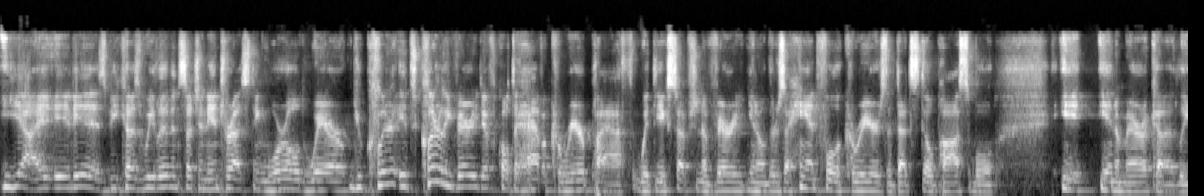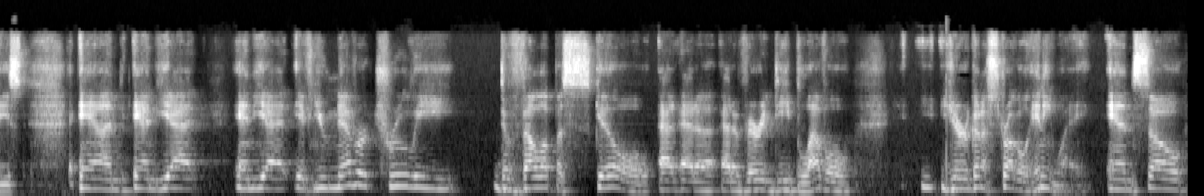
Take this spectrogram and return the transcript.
Yeah, it is because we live in such an interesting world where you clear it's clearly very difficult to have a career path with the exception of very, you know, there's a handful of careers that that's still possible in, America at least. And and yet and yet if you never truly develop a skill at, at a at a very deep level, you're going to struggle anyway. And so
